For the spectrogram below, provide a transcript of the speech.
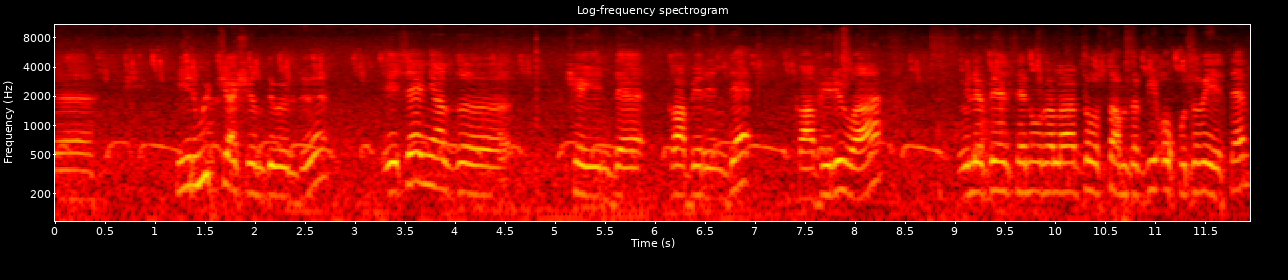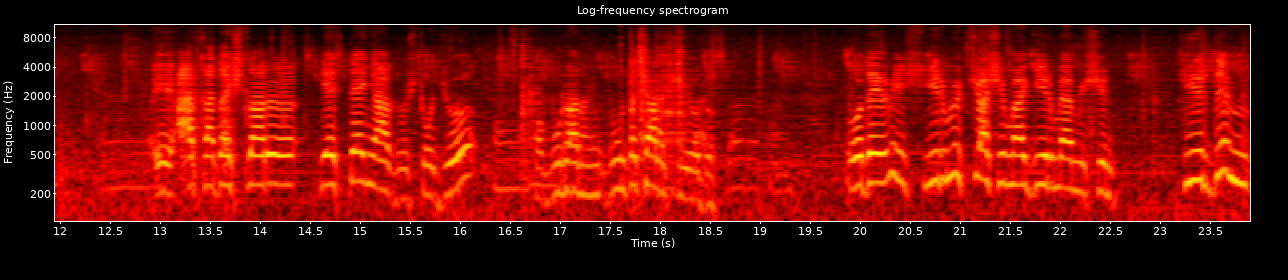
Ee, 23 yaşında öldü. Esenyazı şeyinde, kabirinde, kabiri var. Öyle ben sen oralarda olsam da bir okudu versem. Ee, arkadaşları desten yazmış çocuğu. Buranın, burada çalışıyordu. O demiş 23 yaşıma girmemişin. Girdim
